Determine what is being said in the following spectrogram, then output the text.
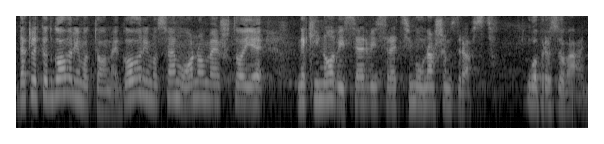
Dakle, kad govorimo o tome, govorimo svemu onome što je neki novi servis recimo u našem zdravstvu, u obrazovanju,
